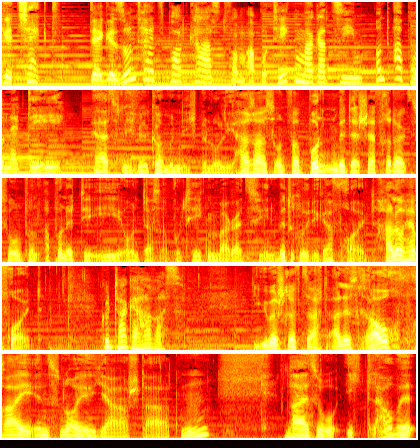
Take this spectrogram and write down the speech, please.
Gecheckt. Der Gesundheitspodcast vom Apothekenmagazin und aponet.de. Herzlich willkommen, ich bin Uli Harras und verbunden mit der Chefredaktion von aponet.de und das Apothekenmagazin mit Rüdiger Freund. Hallo, Herr Freund. Guten Tag, Herr Harras. Die Überschrift sagt alles, rauchfrei ins neue Jahr starten. Ja. Also ich glaube,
